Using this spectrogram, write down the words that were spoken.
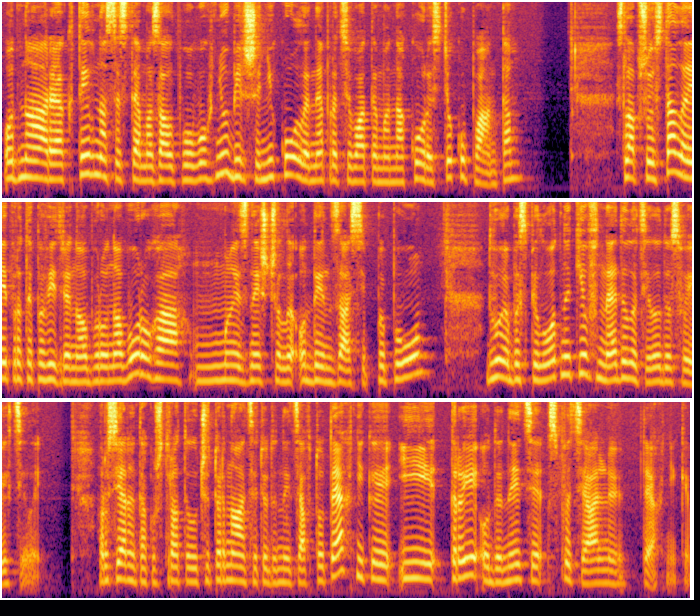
Одна реактивна система залпового вогню більше ніколи не працюватиме на користь окупантам. Слабшою стала і протиповітряна оборона ворога. Ми знищили один засіб ППО. Двоє безпілотників не долетіли до своїх цілей. Росіяни також втратили 14 одиниць автотехніки і 3 одиниці спеціальної техніки.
